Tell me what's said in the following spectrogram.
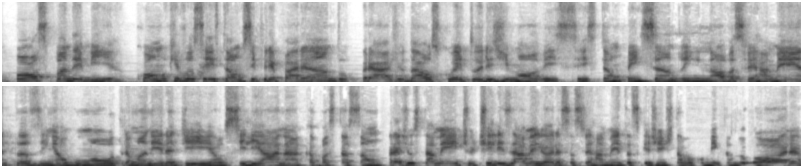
pós-pandemia, como que vocês estão se preparando para ajudar os corretores de imóveis? Vocês estão pensando em novas ferramentas, em alguma outra maneira de auxiliar na capacitação para justamente utilizar melhor essas ferramentas que a gente estava comentando agora?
